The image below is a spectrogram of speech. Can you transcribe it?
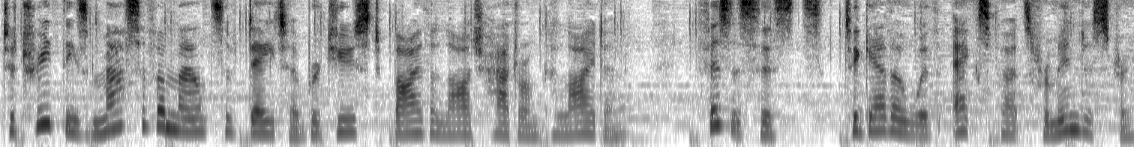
To treat these massive amounts of data produced by the Large Hadron Collider, physicists, together with experts from industry,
